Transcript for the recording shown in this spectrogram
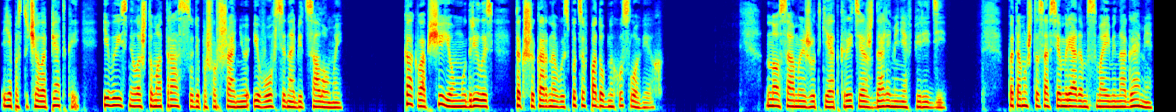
Я постучала пяткой и выяснила, что матрас, судя по шуршанию, и вовсе набит соломой. Как вообще я умудрилась так шикарно выспаться в подобных условиях? Но самые жуткие открытия ждали меня впереди, потому что совсем рядом с моими ногами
